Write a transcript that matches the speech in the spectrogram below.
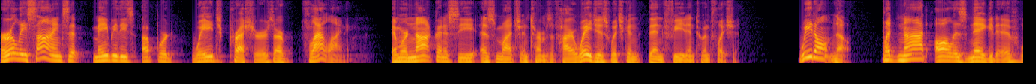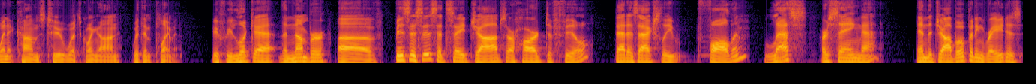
Early signs that maybe these upward wage pressures are flatlining. And we're not going to see as much in terms of higher wages, which can then feed into inflation. We don't know, but not all is negative when it comes to what's going on with employment. If we look at the number of businesses that say jobs are hard to fill, that has actually fallen. Less are saying that, and the job opening rate is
